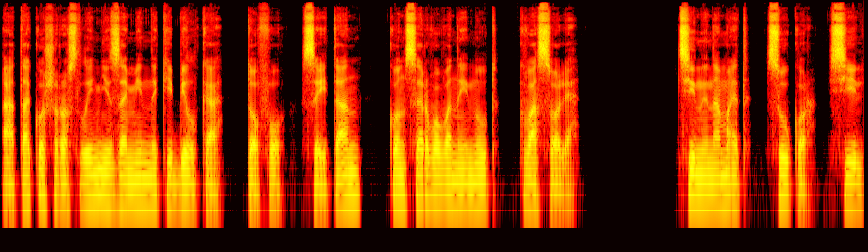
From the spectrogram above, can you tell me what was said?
а також рослинні замінники білка, тофу, сейтан, консервований нут, квасоля. Ціни на мед, цукор, сіль,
